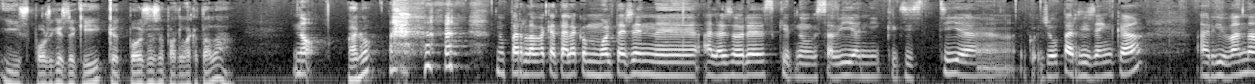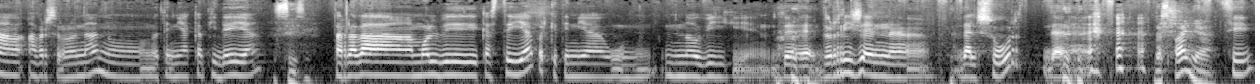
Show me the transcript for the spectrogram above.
I suposo que és aquí que et poses a parlar català. No, Ah, no? no parlava català com molta gent eh, aleshores que no sabia ni que existia. Jo, parisenca, arribant a, a Barcelona no, no tenia cap idea. Sí, sí. Parlava molt bé castellà perquè tenia un, un novi de- d'origen eh, del sud. De... D'Espanya? sí.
